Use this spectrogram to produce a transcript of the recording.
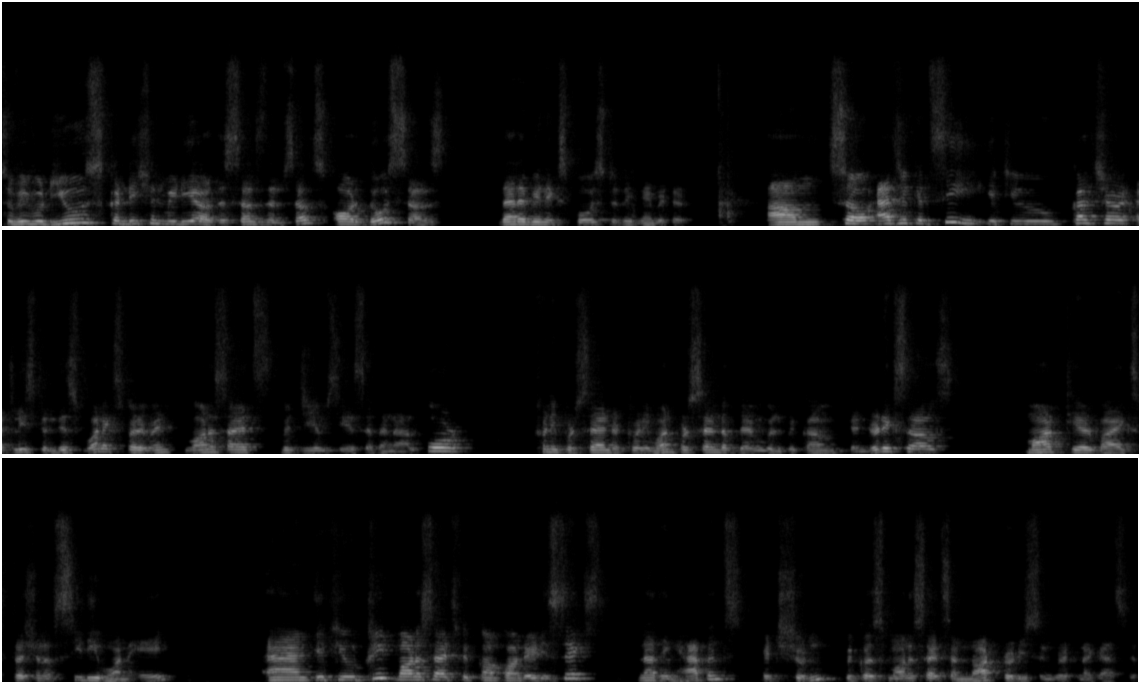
So we would use conditioned media or the cells themselves or those cells that have been exposed to the inhibitor. Um, so as you can see, if you culture, at least in this one experiment, monocytes with GM-CSF and IL-4, 20% or 21% of them will become dendritic cells, marked here by expression of CD1A. And if you treat monocytes with compound 86, nothing happens. It shouldn't because monocytes are not producing retinoic acid.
